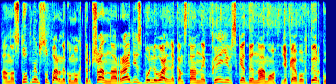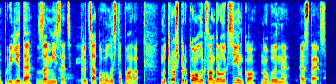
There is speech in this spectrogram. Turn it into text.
А наступним суперником Охтирчан на радість болівальникам стане київське Динамо, яке в Охтирку приїде за місяць, 30 листопада. Дмитро Шпірко, Олександр Олексієнко. Новини СТС.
